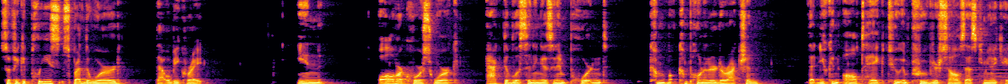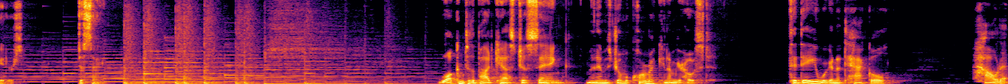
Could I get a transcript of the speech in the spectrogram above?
So if you could please spread the word, that would be great. In all of our coursework, active listening is an important com- component or direction that you can all take to improve yourselves as communicators. Just saying. Welcome to the podcast Just Saying. My name is Joe McCormack and I'm your host. Today we're going to tackle how to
